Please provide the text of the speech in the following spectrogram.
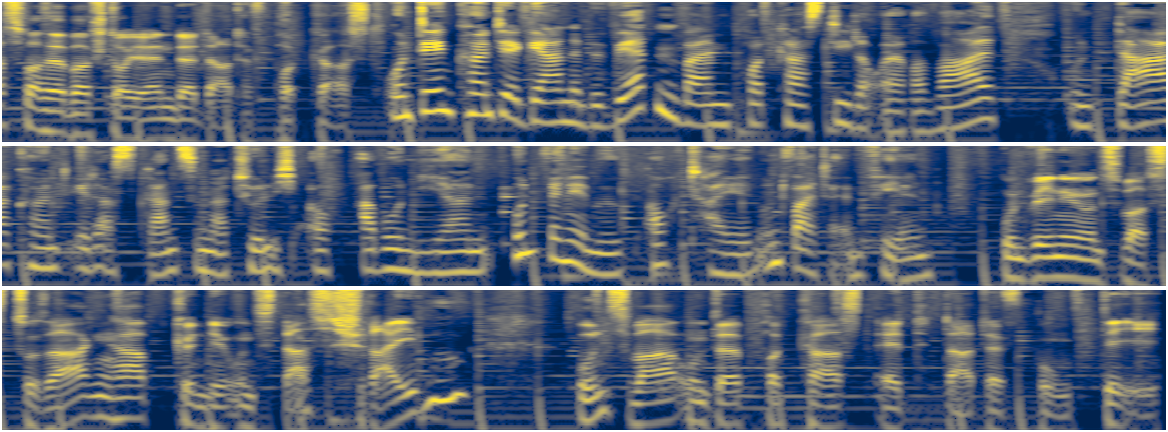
Das war Hörbar Steuern, der DATEV Podcast. Und den könnt ihr gerne bewerten beim Podcast Dealer eurer Wahl. Und da könnt ihr das Ganze natürlich auch abonnieren und wenn ihr mögt, auch teilen und weiterempfehlen. Und wenn ihr uns was zu sagen habt, könnt ihr uns das schreiben. Und zwar unter podcast.datev.de.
